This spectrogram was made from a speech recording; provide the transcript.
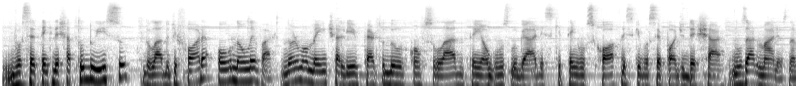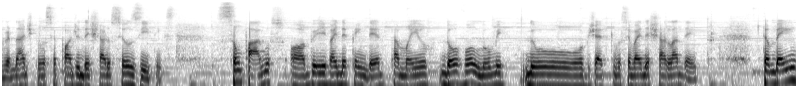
você tem que deixar tudo isso do lado de fora ou não levar. Normalmente ali perto do consulado tem alguns lugares que tem uns cofres que você pode deixar, nos armários, na verdade, que você pode deixar os seus itens. São pagos, óbvio, e vai depender do tamanho do volume do objeto que você vai deixar lá dentro. Também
